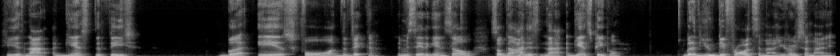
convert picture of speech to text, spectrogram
He is not against the thief, but is for the victim. Let me say it again. So, so God is not against people, but if you defraud somebody, you hurt somebody,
